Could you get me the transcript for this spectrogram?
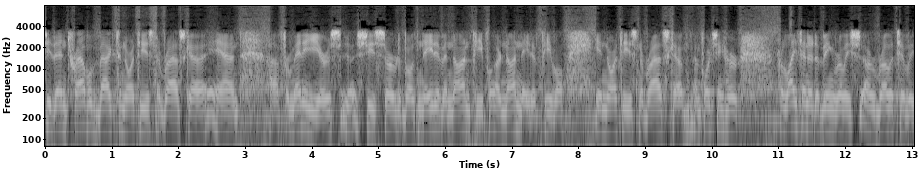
she then traveled back to northeast Nebraska, and uh, for many years, she served both Native and non-people or non-Native people in northeast Nebraska. Unfortunately, her her life ended up being really sh- uh, relatively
